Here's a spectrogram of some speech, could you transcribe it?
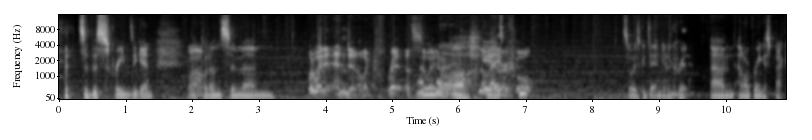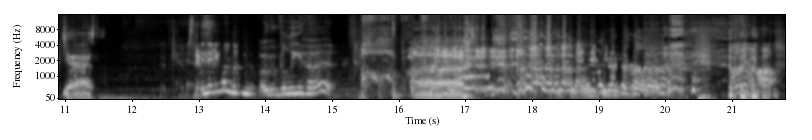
to the screens again. wow. I'll put on some. Um, what a way to end it on a crit. That's I sweet. know. oh, That's very cool. It's always good to end on a crit. Um, and I'll bring us back to Yes. the webcams. There Is we go. anyone looking overly hurt? Oh, I'm Uh, pretty good. I'm at half.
